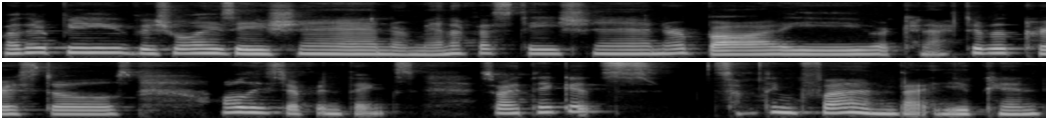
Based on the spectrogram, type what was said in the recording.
whether it be visualization or manifestation or body or connected with crystals, all these different things. So I think it's something fun that you can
